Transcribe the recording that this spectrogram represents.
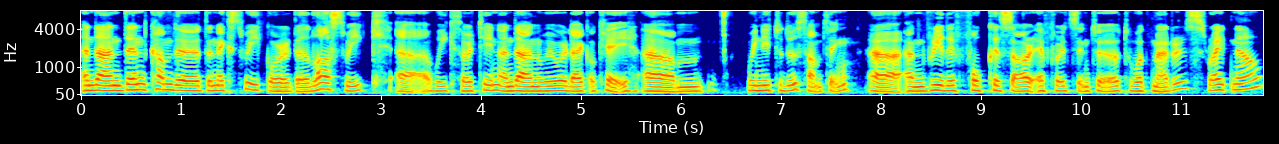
And then then come the, the next week or the last week uh, week 13 and then we were like okay um, we need to do something uh, and really focus our efforts into to what matters right now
